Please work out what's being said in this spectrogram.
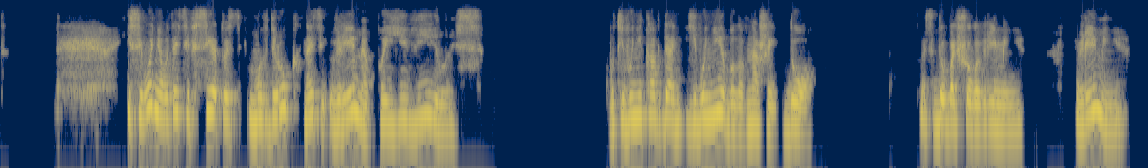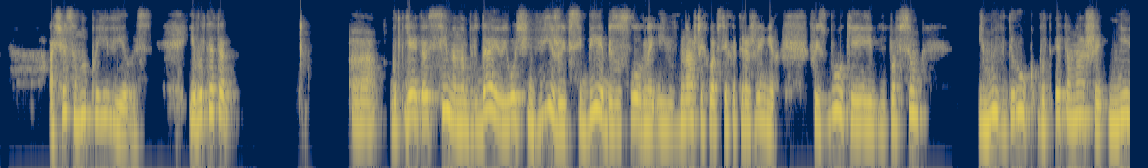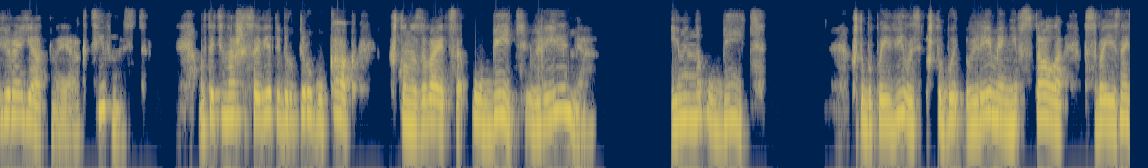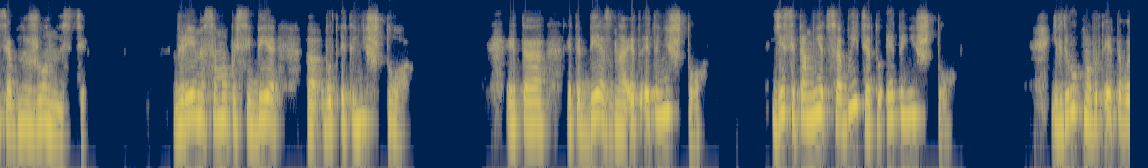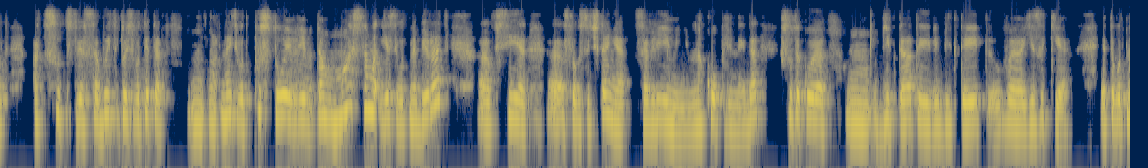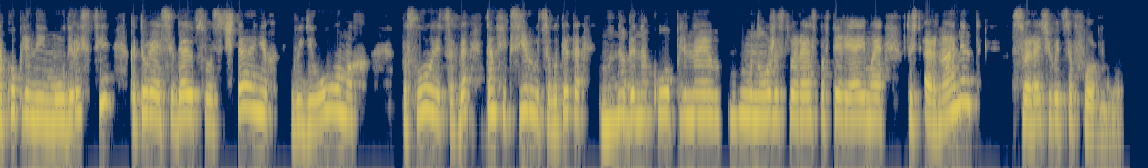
И сегодня вот эти все, то есть мы вдруг, знаете, время появилось. Вот его никогда, его не было в нашей до, знаете, до большого времени, времени, а сейчас оно появилось. И вот это вот я это сильно наблюдаю и очень вижу и в себе, безусловно, и в наших во всех отражениях в Фейсбуке и во всем. И мы вдруг, вот эта наша невероятная активность, вот эти наши советы друг другу, как, что называется, убить время, именно убить, чтобы появилось, чтобы время не встало в своей, знаете, обнаженности. Время само по себе, а, вот это ничто это, это бездна, это, это ничто. Если там нет события, то это ничто. И вдруг мы вот это вот отсутствие событий, то есть вот это, знаете, вот пустое время, там масса, если вот набирать э, все э, словосочетания со временем, накопленные, да, что такое big data или big date в языке? Это вот накопленные мудрости, которые оседают в словосочетаниях, в идиомах, пословицах, да, там фиксируется вот это многонакопленное, множество раз повторяемое. То есть орнамент сворачивается в формулу.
